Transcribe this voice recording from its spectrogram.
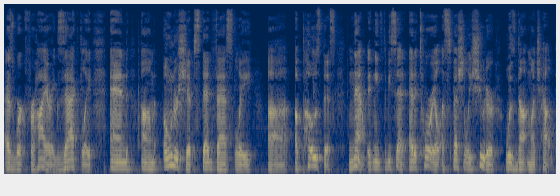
as work for hire. Exactly. And um, ownership steadfastly uh, opposed this. Now, it needs to be said, editorial, especially Shooter, was not much help.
